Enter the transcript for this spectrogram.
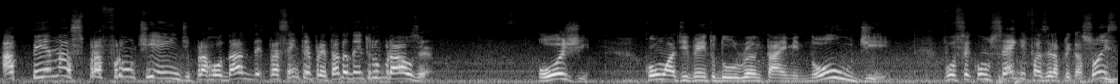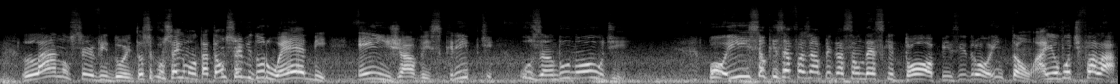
apenas para front-end, para rodar, para ser interpretada dentro do browser. Hoje, com o advento do runtime Node, você consegue fazer aplicações lá no servidor. Então você consegue montar até um servidor web em JavaScript usando o Node. Pô, e se eu quiser fazer uma aplicação desktop, Isidro? Então, aí eu vou te falar.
